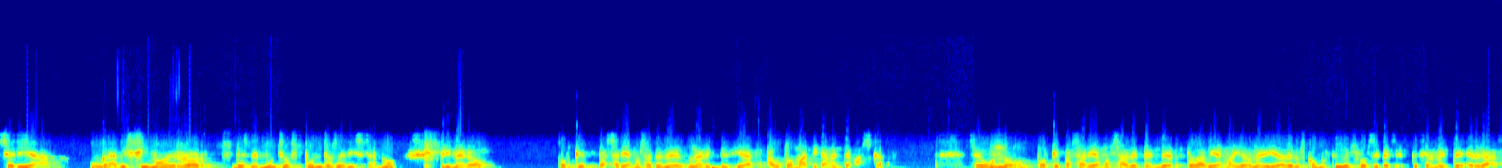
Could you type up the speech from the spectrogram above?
sería un gravísimo error desde muchos puntos de vista, ¿no? Primero, porque pasaríamos a tener una electricidad automáticamente más cara. Segundo, porque pasaríamos a depender todavía en mayor medida de los combustibles fósiles, especialmente el gas,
